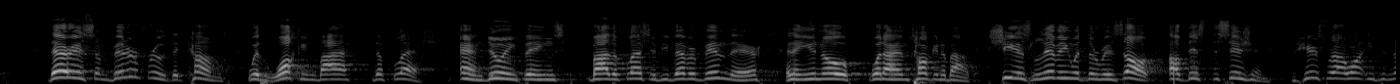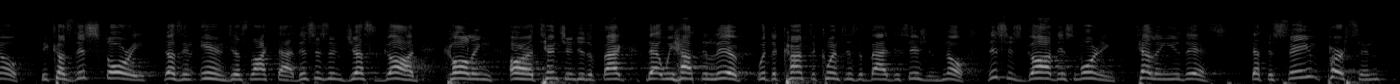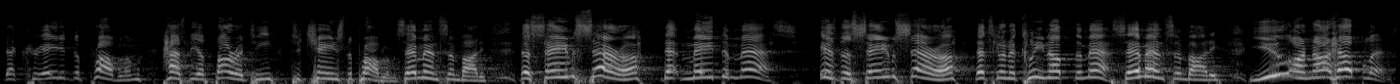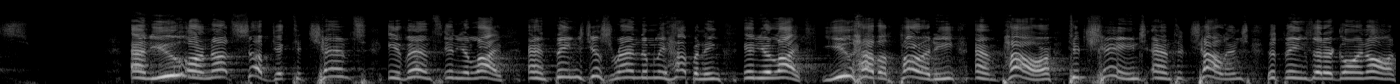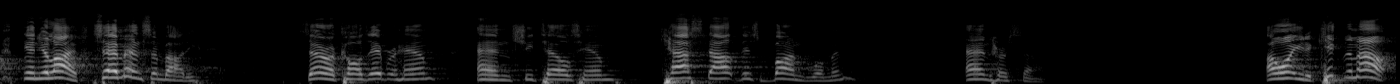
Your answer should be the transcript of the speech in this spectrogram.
There is some bitter fruit that comes with walking by the flesh and doing things by the flesh. If you've ever been there, and then you know what I am talking about. She is living with the result of this decision. But here's what I want you to know because this story doesn't end just like that. This isn't just God calling our attention to the fact that we have to live with the consequences of bad decisions. No, this is God this morning telling you this that the same person that created the problem has the authority to change the problem. Say amen, somebody. The same Sarah that made the mess is the same Sarah that's going to clean up the mess. Say amen, somebody. You are not helpless. And you are not subject to chance events in your life and things just randomly happening in your life. You have authority and power to change and to challenge the things that are going on in your life. Say amen, somebody. Sarah calls Abraham and she tells him, Cast out this bondwoman and her son. I want you to kick them out.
